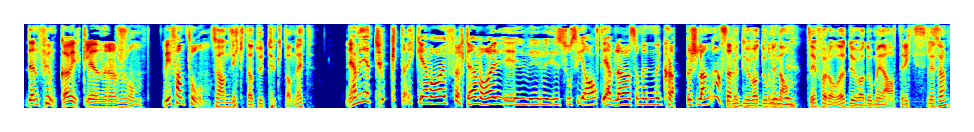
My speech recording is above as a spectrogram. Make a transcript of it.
Den funka virkelig, den relasjonen. Vi fant tonen. Så han likte at du tukta han litt? Ja, men jeg tukta ikke. Jeg var, følte jeg var eh, sosialt jævla som en klapperslange, altså. Men du var dominant i forholdet? Du var dominatrix, liksom?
